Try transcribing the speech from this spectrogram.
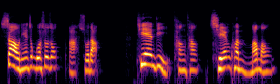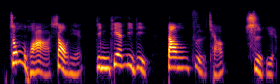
少年中国说》中啊说道：“天地苍苍，乾坤茫茫，中华少年，顶天立地，当自强，事业。”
